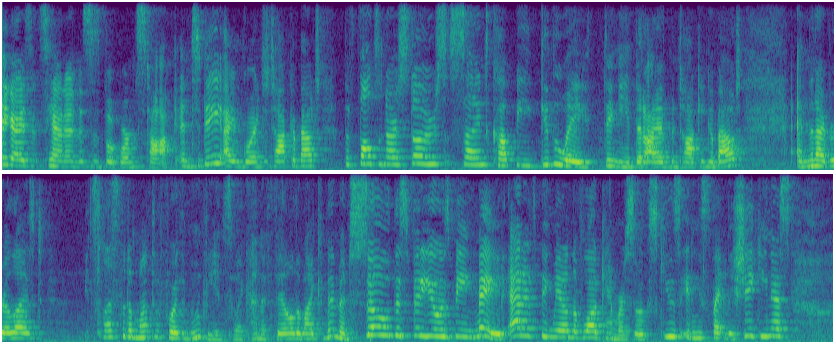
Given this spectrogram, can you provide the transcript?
Hey guys, it's Hannah and this is Bookworms Talk, and today I'm going to talk about The Fault in Our Stars signed copy giveaway thingy that I have been talking about, and then I realized it's less than a month before the movie, and so I kind of failed in my commitment. So this video is being made, and it's being made on the vlog camera, so excuse any slightly shakiness,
